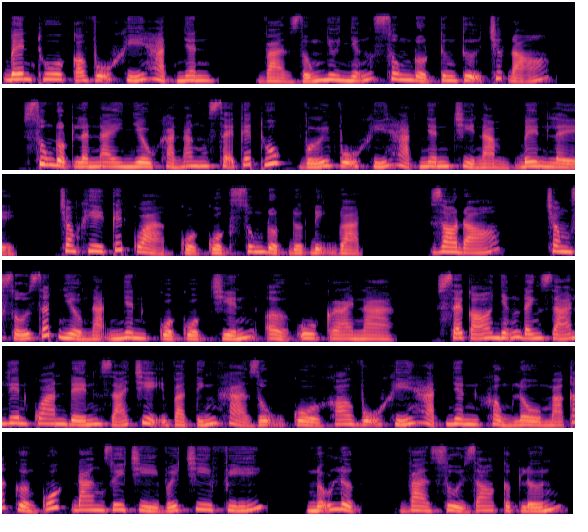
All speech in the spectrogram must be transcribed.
Bên thua có vũ khí hạt nhân và giống như những xung đột tương tự trước đó, xung đột lần này nhiều khả năng sẽ kết thúc với vũ khí hạt nhân chỉ nằm bên lề, trong khi kết quả của cuộc xung đột được định đoạt. Do đó, trong số rất nhiều nạn nhân của cuộc chiến ở Ukraine, sẽ có những đánh giá liên quan đến giá trị và tính khả dụng của kho vũ khí hạt nhân khổng lồ mà các cường quốc đang duy trì với chi phí, nỗ lực và rủi ro cực lớn.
